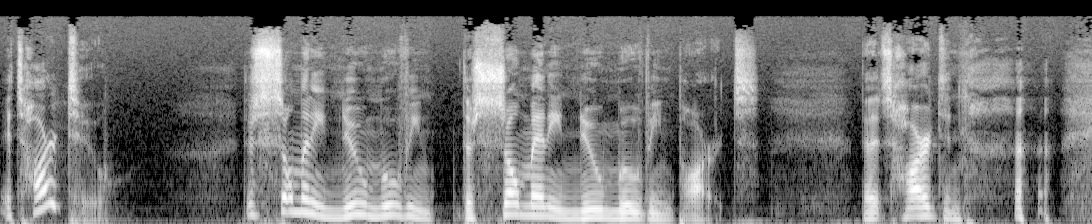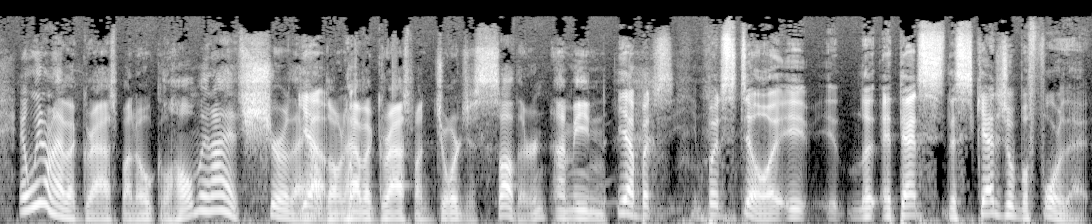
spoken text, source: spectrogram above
It's hard to. There's so many new moving. There's so many new moving parts that it's hard to. and we don't have a grasp on Oklahoma, and I sure the Yeah, hell don't but- have a grasp on Georgia Southern. I mean, Yeah, but but still, it, it, that's the schedule before that:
